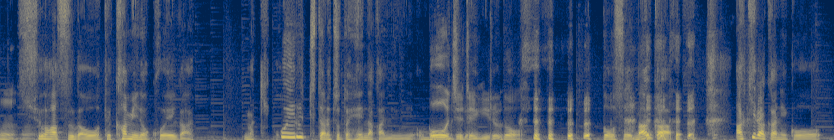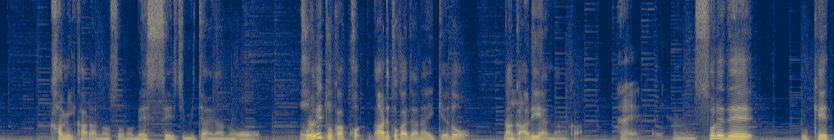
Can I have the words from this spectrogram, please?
うんうん。周波数が合うて神の声が、まあ、聞こえるって言ったらちょっと変な感じに思うけど。そうそう。なんか明らかにこう神からのそのメッセージみたいなのを声とかこあれとかじゃないけどなんかあるやんなんか、はい。うん、それで受け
